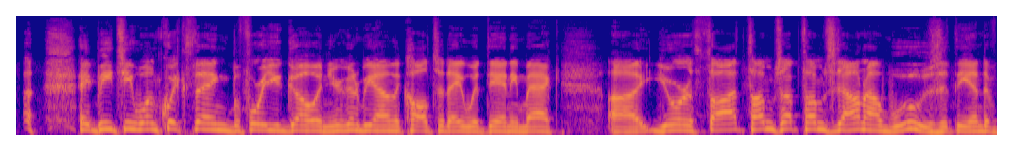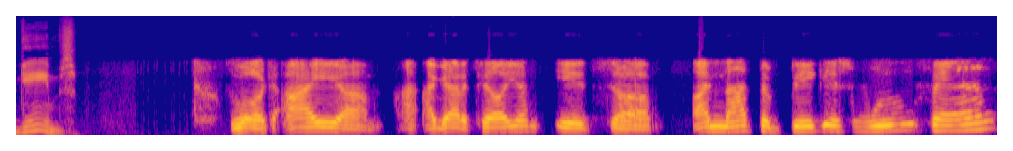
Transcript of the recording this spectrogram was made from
hey, BT, one quick thing before you go, and you're going to be on the call today with Danny Mac. Uh, your thought, thumbs up, thumbs down on woos at the end of games. Look, I um, I, I got to tell you, it's uh, I'm not the biggest woo fan,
